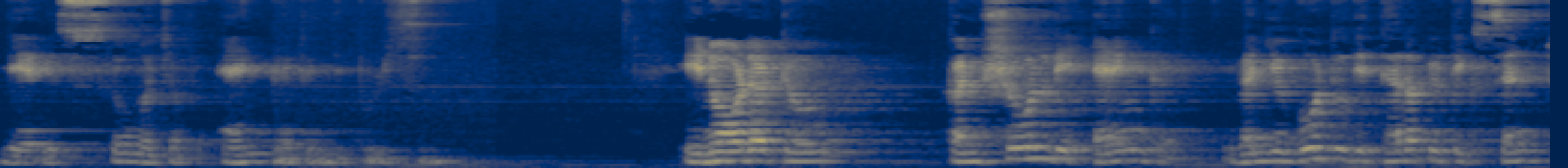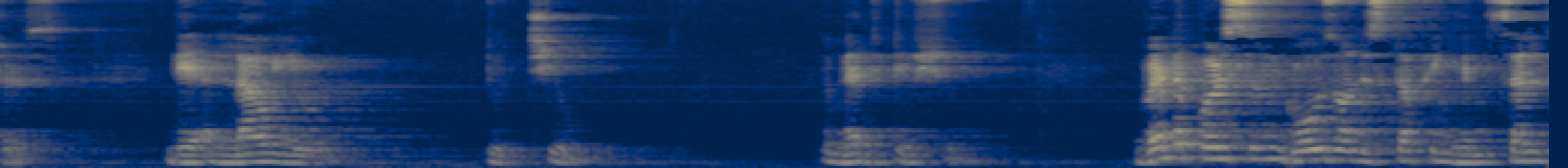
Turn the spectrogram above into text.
There is so much of anger in the person. In order to control the anger. When you go to the therapeutic centers, they allow you to chew. The meditation. When a person goes on stuffing himself,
